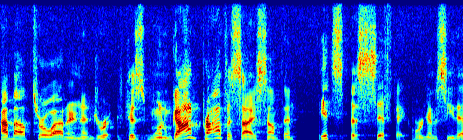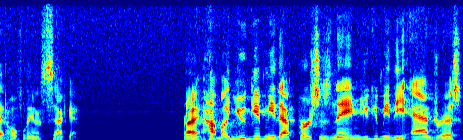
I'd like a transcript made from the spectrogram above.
How about throw out an address? Because when God prophesies something, it's specific. We're going to see that hopefully in a second. Right? How about you give me that person's name, you give me the address,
